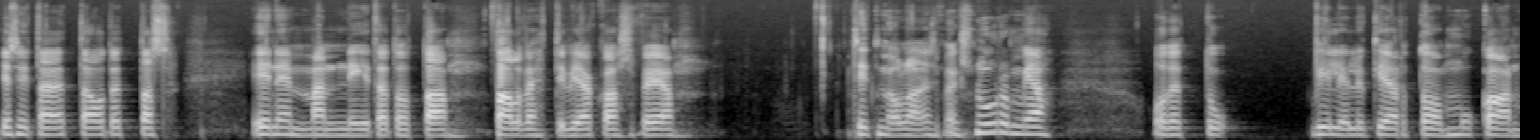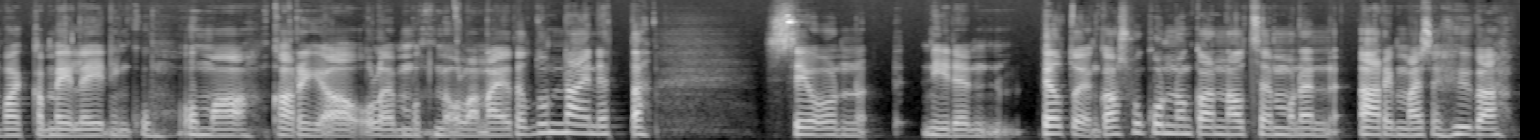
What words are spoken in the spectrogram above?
ja sitä, että otettaisiin enemmän niitä tota, talvehtivia kasveja. Sitten me ollaan esimerkiksi nurmia otettu viljelykiertoon mukaan, vaikka meillä ei niin kuin omaa karjaa ole, mutta me ollaan ajateltu näin, että se on niiden peltojen kasvukunnon kannalta semmoinen äärimmäisen hyvä –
